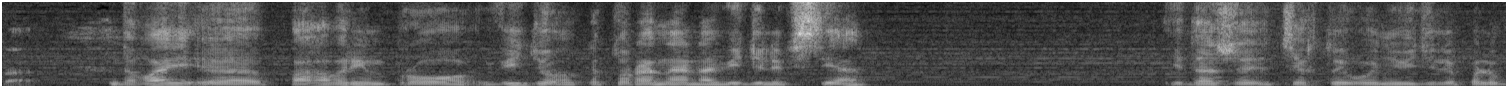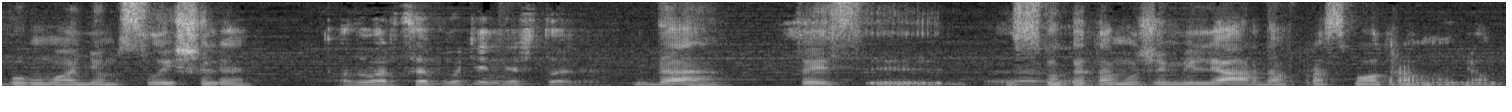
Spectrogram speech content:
да. Давай э, поговорим про видео, которое, наверное, видели все. И даже те, кто его не видели, по-любому о нем слышали. О дворце Путине, что ли? Да. То есть, э, сколько там уже миллиардов просмотров на нем.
